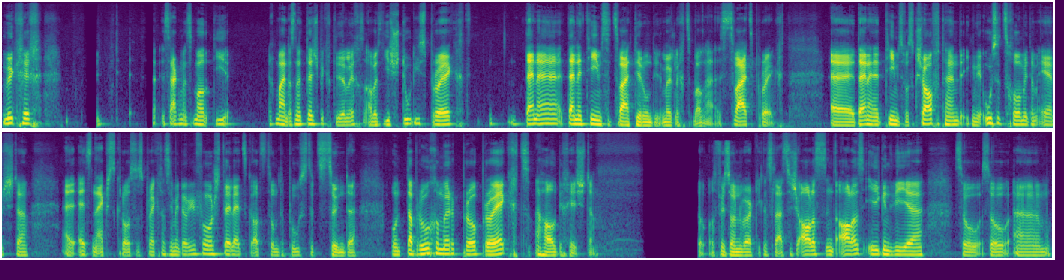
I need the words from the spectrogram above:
wirklich, sagen wir es mal, die, ich meine das nicht despektierlich, aber die Studiesprojekte, diesen Teams eine zweite Runde möglich zu machen, ein zweites Projekt. Äh, diesen Teams, die es geschafft haben, irgendwie rauszukommen mit dem ersten, äh, ein nächstes grosses Projekt, das ich mir hier vorstelle. Jetzt geht es darum, den Booster zu zünden. Und da brauchen wir pro Projekt eine halbe Kiste. So, für so einen Vertical Slice. Das ist alles, sind alles irgendwie so, so ähm,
